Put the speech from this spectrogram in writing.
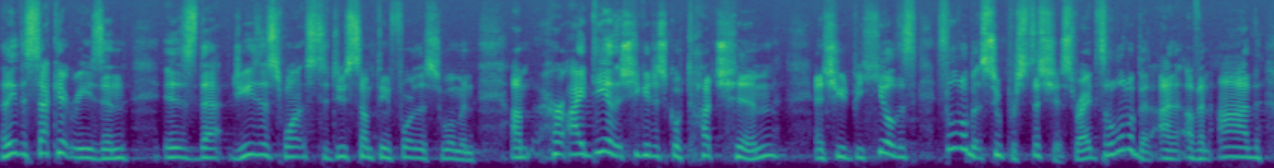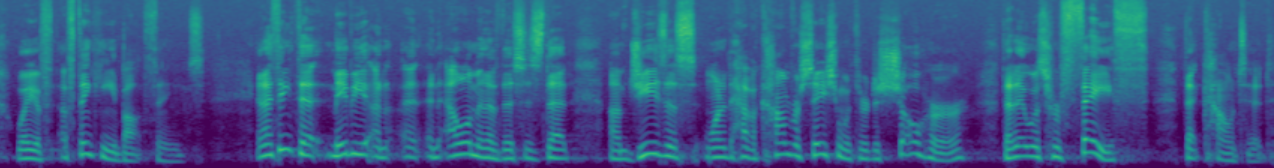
I think the second reason is that Jesus wants to do something for this woman. Um, her idea that she could just go touch him and she'd be healed is it's a little bit superstitious, right? It's a little bit of an odd way of, of thinking about things. And I think that maybe an, an element of this is that um, Jesus wanted to have a conversation with her to show her that it was her faith that counted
